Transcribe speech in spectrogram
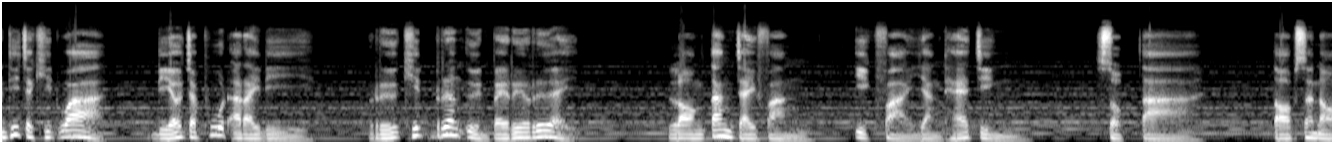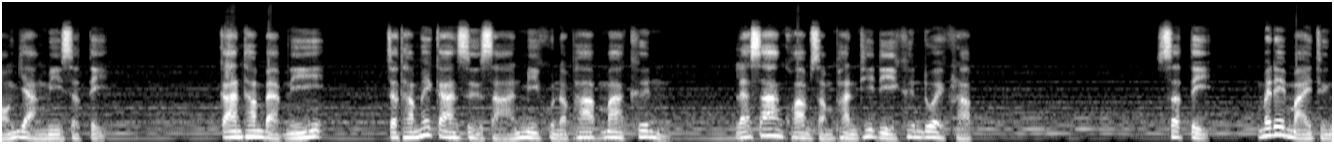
นที่จะคิดว่า เดี๋ยวจะพูดอะไรดี หรือคิดเรื่องอื่นไปเรื่อยๆ ลองตั้งใจฟัง อีกฝ่ายอย่างแท้จริง สบตา ตอบสนองอย่างมีสติ การทำแบบนี้ จะทำให้การสื่อสารมีคุณภาพมากขึ้น และสร้างความสัมพันธ์ที่ดีขึ้นด้วยครับ สติไม่ได้หมายถึง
